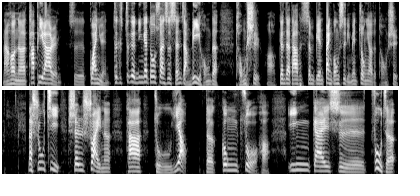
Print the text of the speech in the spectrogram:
然后呢，他庇拉人是官员，这个这个应该都算是省长利宏的同事啊，跟在他身边办公室里面重要的同事。那书记申帅呢？他主要的工作哈，应该是负责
